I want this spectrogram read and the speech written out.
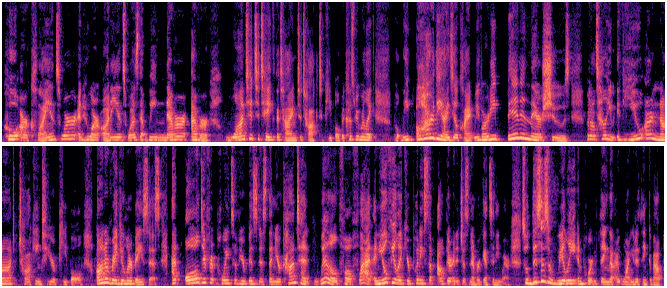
who our clients were and who our audience was that we never ever wanted to take the time to talk to people because we were like, but we are the ideal client. We've already been in their shoes. But I'll tell you, if you are not talking to your people on a regular basis at all different points of your business, then your content will fall flat and you'll feel like you're putting stuff out there and it just never gets anywhere. So this is a really important thing that I want you to think about,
